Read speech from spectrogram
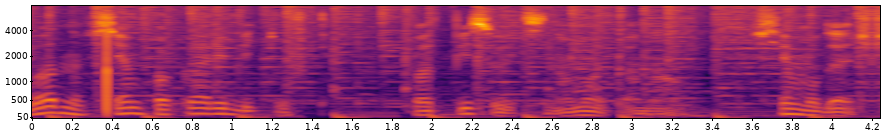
Ладно всем пока ребятушки. Подписывайтесь на мой канал. Всем удачи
